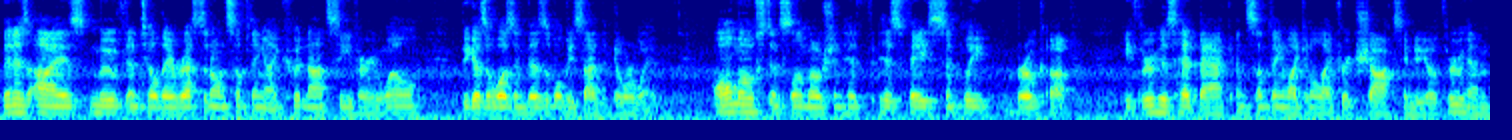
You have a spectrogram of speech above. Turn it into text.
Then his eyes moved until they rested on something i could not see very well because it was invisible beside the doorway. Almost in slow motion his, his face simply broke up. He threw his head back and something like an electric shock seemed to go through him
